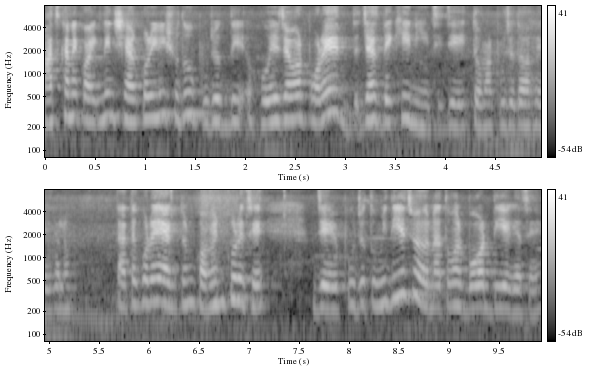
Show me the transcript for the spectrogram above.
মাঝখানে কয়েকদিন শেয়ার করিনি, শুধু পুজো হয়ে যাওয়ার পরে জাস্ট দেখিয়ে নিয়েছি যে এই তো আমার পুজো দেওয়া হয়ে গেল। তাতে করে একজন কমেন্ট করেছে যে পুজো তুমি দিয়েছ না তোমার বর দিয়ে গেছে।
